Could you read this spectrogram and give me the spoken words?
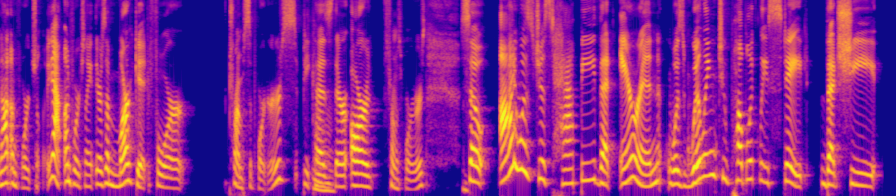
not unfortunately, yeah, unfortunately, there's a market for Trump supporters because Mhm. there are Trump supporters. So I was just happy that Erin was willing to publicly state that she,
